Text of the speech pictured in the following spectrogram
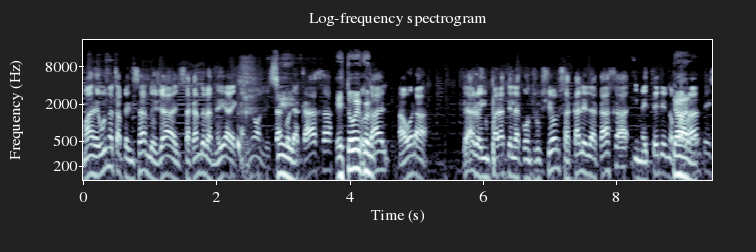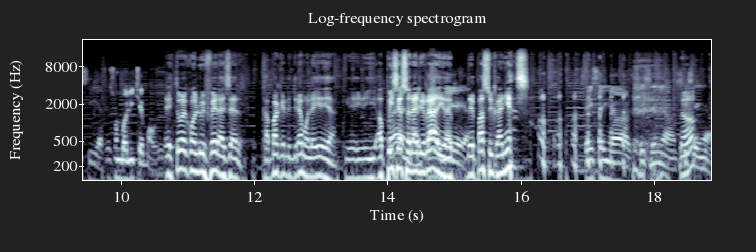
Más de uno está pensando ya, sacando las medidas de camión, le saco Sí. la caja. Estuve con- total, ahora, claro, hay un parate en la construcción, sacale la caja y metele en los Claro. parlantes y haces un boliche móvil. estuve con Luis Fer ayer. Capaz que le tiramos la idea. Que, y auspicia Bueno, Solar y Radio de, paso y cañazo. Sí, señor, sí, señor, ¿no? sí, señor.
